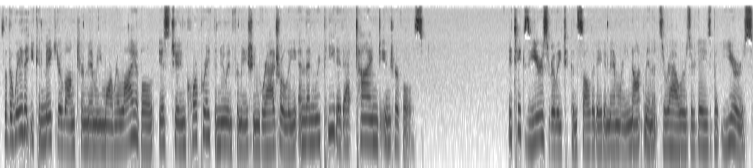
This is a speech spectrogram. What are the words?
So the way that you can make your long-term memory more reliable is to incorporate the new information gradually and then repeat it at timed intervals. It takes years really to consolidate a memory, not minutes or hours or days, but years.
